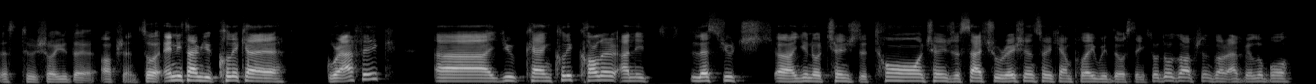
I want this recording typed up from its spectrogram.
this to show you the option. So anytime you click a graphic, uh, you can click color and it lets you, uh, you know, change the tone, change the saturation, so you can play with those things. So those options are available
